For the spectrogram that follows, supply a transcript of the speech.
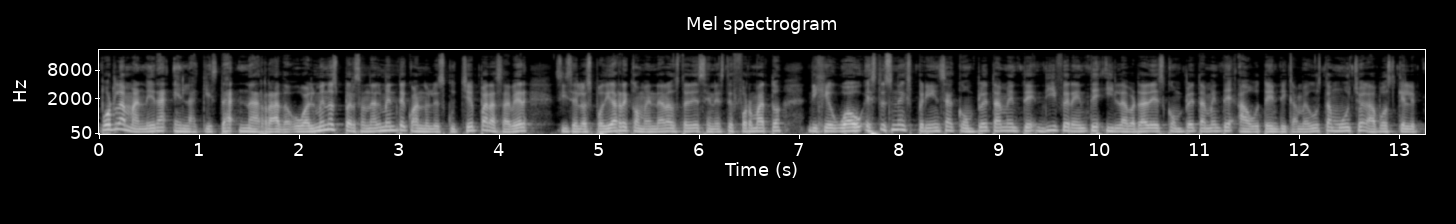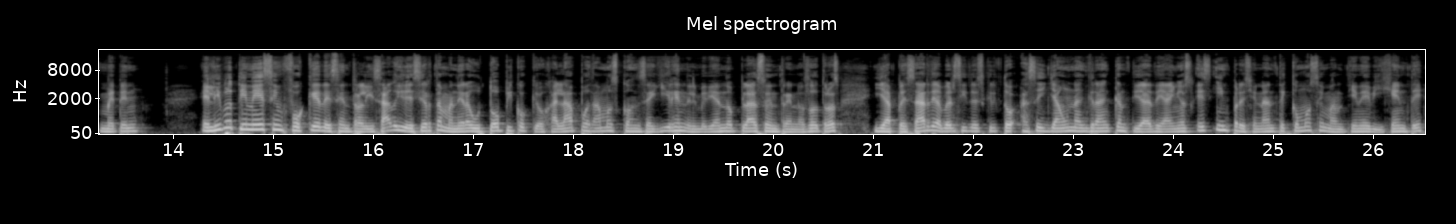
por la manera en la que está narrado, o al menos personalmente cuando lo escuché para saber si se los podía recomendar a ustedes en este formato, dije, wow, esto es una experiencia completamente diferente y la verdad es completamente auténtica, me gusta mucho la voz que le meten el libro tiene ese enfoque descentralizado y de cierta manera utópico que ojalá podamos conseguir en el mediano plazo entre nosotros y a pesar de haber sido escrito hace ya una gran cantidad de años es impresionante cómo se mantiene vigente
